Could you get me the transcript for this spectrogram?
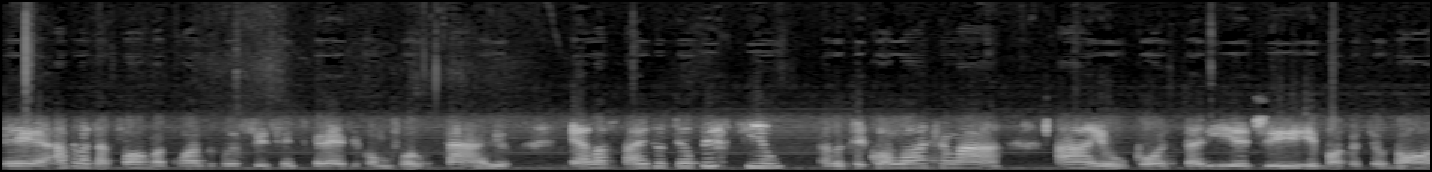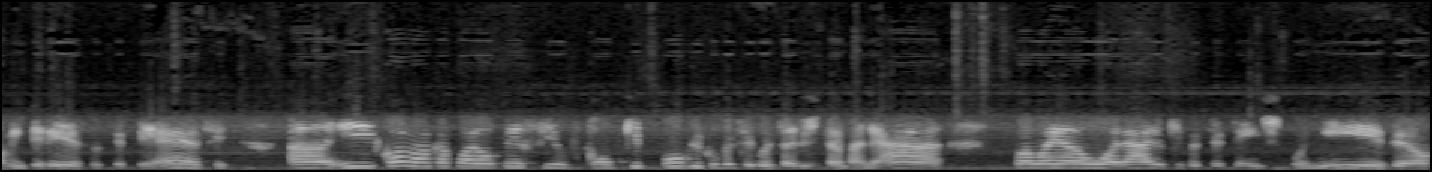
É, a plataforma, quando você se inscreve como voluntário, ela faz o teu perfil. Você coloca lá, ah, eu gostaria de, e bota seu nome, endereço, CPF, ah, e coloca qual é o perfil, com que público você gostaria de trabalhar, qual é o horário que você tem disponível,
